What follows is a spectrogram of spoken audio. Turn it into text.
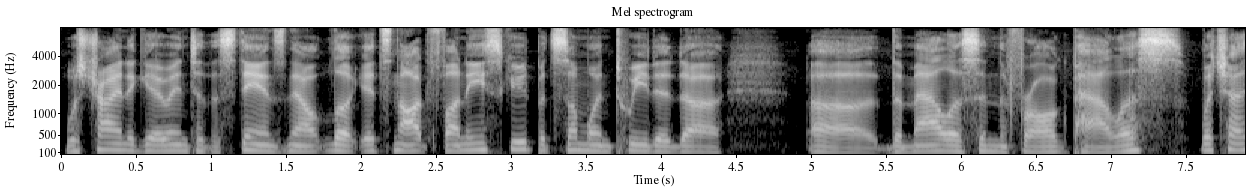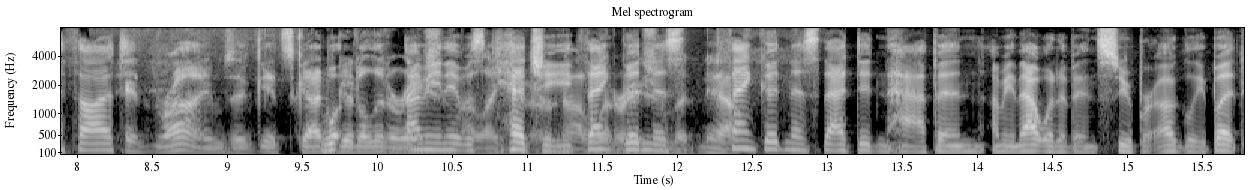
was trying to go into the stands. Now, look, it's not funny, Scoot, but someone tweeted uh uh the malice in the frog palace which i thought It rhymes. It, it's got Well, good alliteration. I mean, it was like catchy. not thank goodness. yeah. Thank goodness that didn't happen. I mean, that would have been super ugly. But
